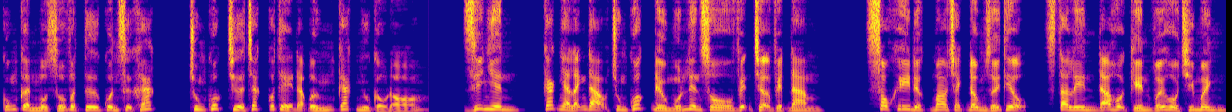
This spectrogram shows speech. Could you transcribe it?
cũng cần một số vật tư quân sự khác, Trung Quốc chưa chắc có thể đáp ứng các nhu cầu đó. Dĩ nhiên, các nhà lãnh đạo Trung Quốc đều muốn Liên Xô viện trợ Việt Nam. Sau khi được Mao Trạch Đông giới thiệu, Stalin đã hội kiến với Hồ Chí Minh,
